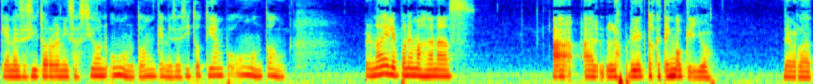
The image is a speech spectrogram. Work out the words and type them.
que necesito organización un montón, que necesito tiempo un montón. Pero nadie le pone más ganas a, los proyectos que tengo que yo. De verdad.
